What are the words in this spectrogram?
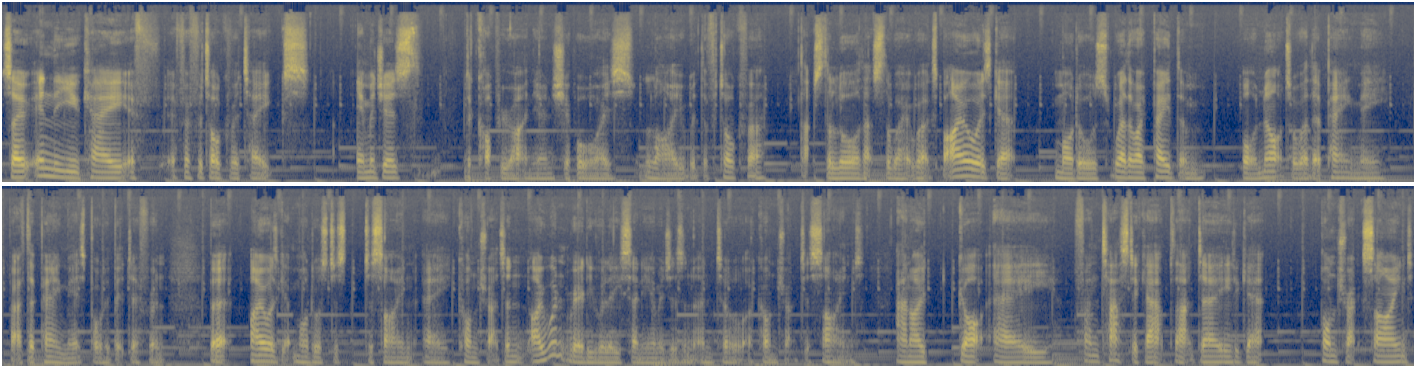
So in the UK, if if a photographer takes images, the copyright and the ownership always lie with the photographer. That's the law, that's the way it works. But I always get models, whether I paid them or not, or whether they're paying me. But if they're paying me, it's probably a bit different. But I always get models to, to sign a contract, and I wouldn't really release any images until a contract is signed. And I got a fantastic app that day to get contracts signed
